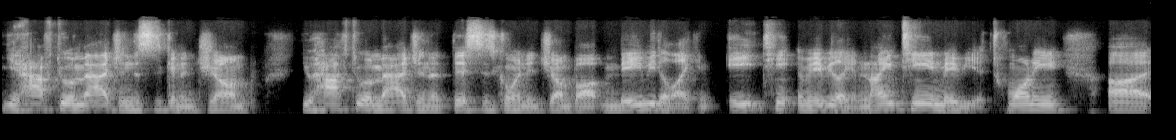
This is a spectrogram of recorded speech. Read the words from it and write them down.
you have to imagine this is going to jump. You have to imagine that this is going to jump up maybe to like an 18, maybe like a 19, maybe a 20, uh,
